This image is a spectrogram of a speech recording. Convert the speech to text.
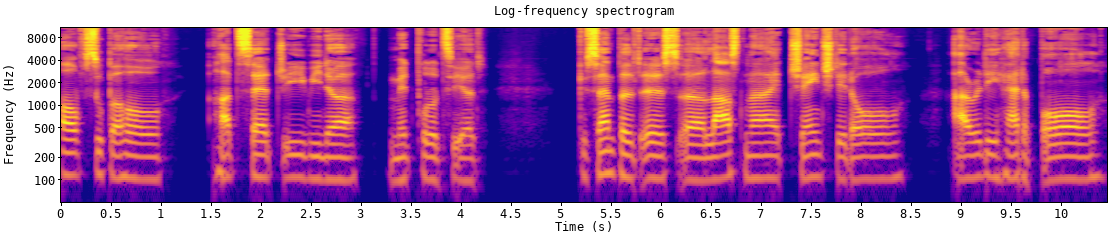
Auf Super Ho hat Sad G wieder mitproduziert gesampelt ist uh, Last Night, Changed It All, I Already Had a Ball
